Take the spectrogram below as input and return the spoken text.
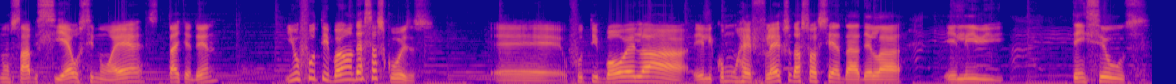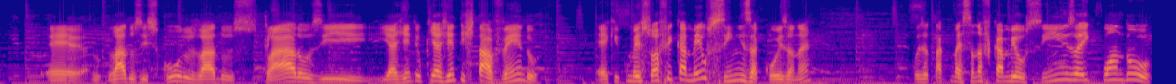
não sabe se é ou se não é, tá entendendo? E o futebol é uma dessas coisas. É, o futebol, ela, ele como um reflexo da sociedade, ela, ele tem seus é, lados escuros, lados claros e, e, a gente o que a gente está vendo é que começou a ficar meio cinza a coisa, né? A coisa tá começando a ficar meio cinza e quando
